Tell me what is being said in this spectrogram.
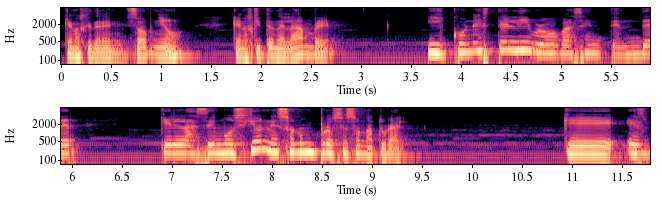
que nos quiten insomnio, que nos quiten el hambre. Y con este libro vas a entender que las emociones son un proceso natural. Que es,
